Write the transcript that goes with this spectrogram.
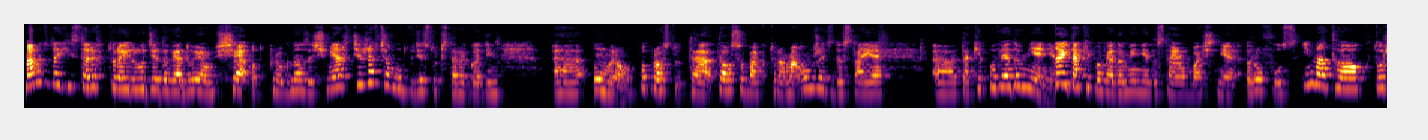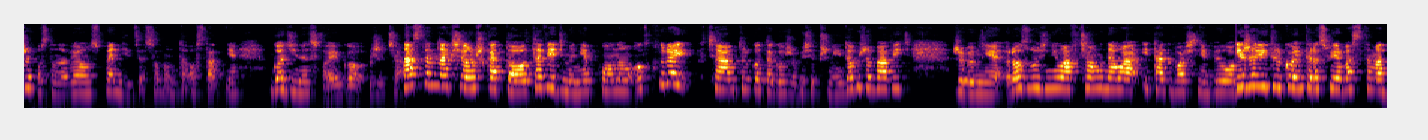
Mamy tutaj historię, w której ludzie dowiadują się od prognozy śmierci, że w ciągu 24 godzin e, umrą. Po prostu ta, ta osoba, która ma umrzeć, dostaje e, takie powiadomienie. No i takie powiadomienie dostają właśnie Rufus i Mato, którzy postanawiają spędzić ze sobą te ostatnie godziny swojego życia. Następna książka to Te Wiedźmy nie płoną, od której chciałam tylko tego, żeby się przy niej dobrze bawić, żeby mnie rozluźniła, wciągnęła i tak właśnie było. Jeżeli tylko interesuje Was temat,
